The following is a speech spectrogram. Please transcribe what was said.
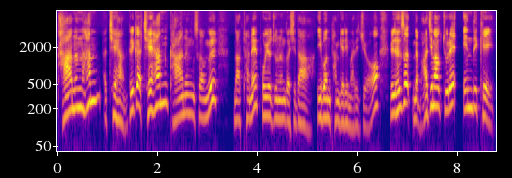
가능한 제한, 그러니까 제한 가능성을 나타내 보여주는 것이다. 이번 판결이 말이죠. 그래서 마지막 줄에 indicate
